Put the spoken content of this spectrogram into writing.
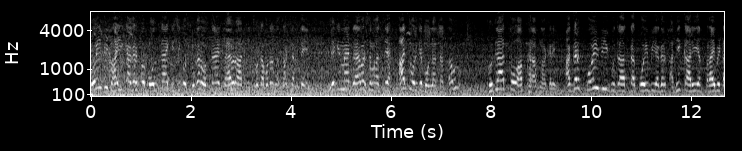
कोई भी भाई का अगर कोई बोलता है किसी को शुगर होता है ड्राइवर आदमी छोटा मोटा नशा करते हैं। लेकिन मैं ड्राइवर समाज से हाथ जोड़ के बोलना चाहता हूँ गुजरात को आप खराब ना करें। अगर कोई भी गुजरात का कोई भी अगर अधिकारी या प्राइवेट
